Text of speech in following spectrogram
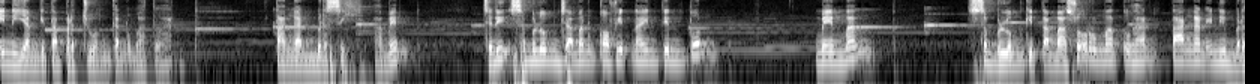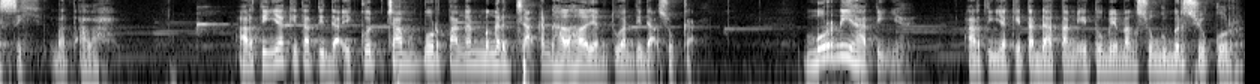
ini yang kita perjuangkan umat Tuhan. Tangan bersih, amin. Jadi sebelum zaman COVID-19 pun memang sebelum kita masuk rumah Tuhan, tangan ini bersih umat Allah. Artinya kita tidak ikut campur tangan mengerjakan hal-hal yang Tuhan tidak suka. Murni hatinya, artinya kita datang itu memang sungguh bersyukur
